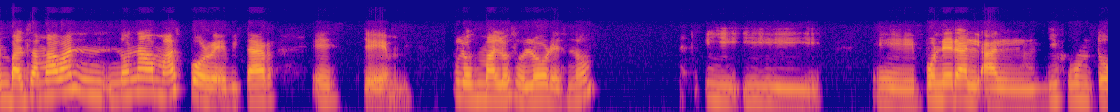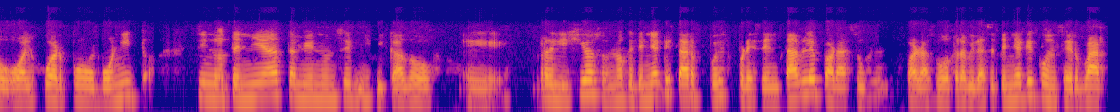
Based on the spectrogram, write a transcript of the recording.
embalsamaban no nada más por evitar este, los malos olores, ¿no? y, y eh, poner al, al, difunto o al cuerpo bonito, sino tenía también un significado eh, religioso, ¿no? Que tenía que estar pues presentable para su, para su otra vida, se tenía que conservar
